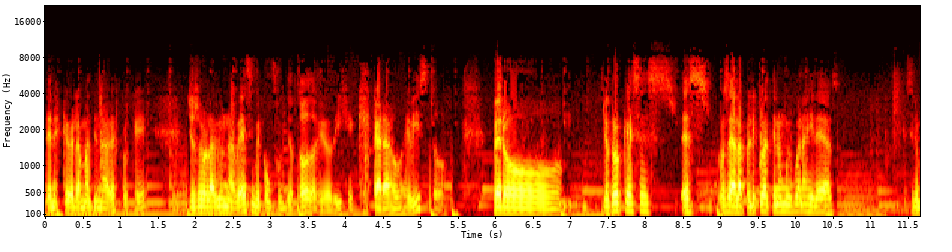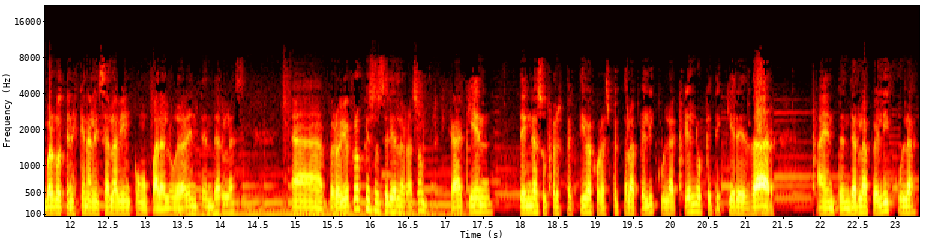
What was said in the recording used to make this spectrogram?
Tenés que verla más de una vez porque yo solo la vi una vez y me confundió todo. Yo dije, ¿qué carajos he visto? Pero yo creo que ese es, es, o sea, la película tiene muy buenas ideas, sin embargo, tenés que analizarla bien como para lograr entenderlas. Ah, pero yo creo que eso sería la razón, para que cada quien tenga su perspectiva con respecto a la película, qué es lo que te quiere dar a entender la película.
